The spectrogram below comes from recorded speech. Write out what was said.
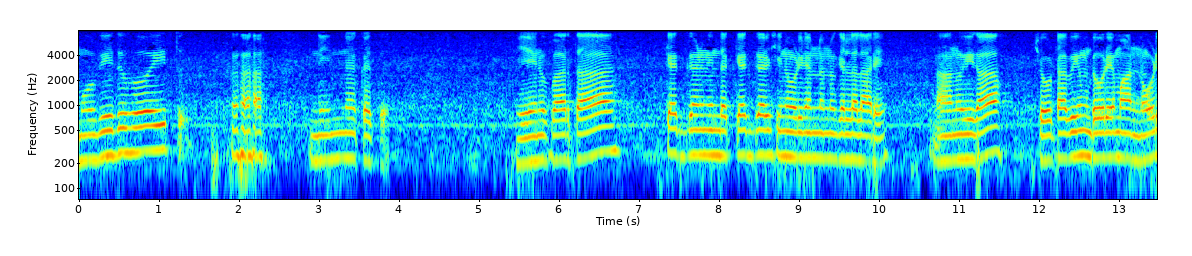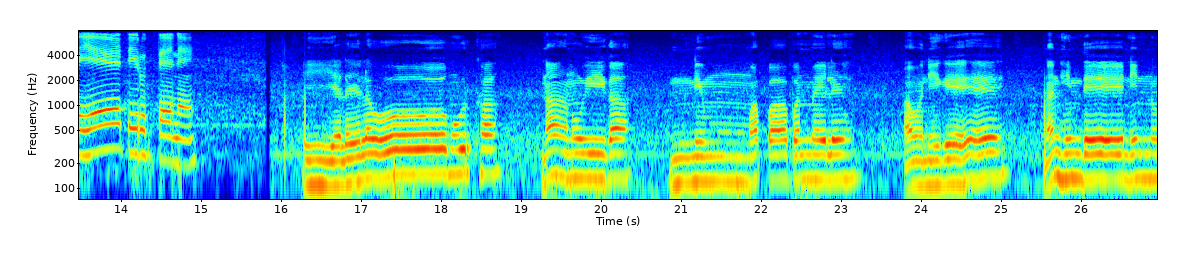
ಮುಗಿದು ಹೋಯಿತು. ನಿನ್ನ ಕತೆ. ಏನು ಪಾರ್ಥ? ಕೆಗ್ಗಣ್ಣಿನಿಂದ ಕೆಗ್ಗಳಿಸಿ ನೋಡಿ ನನ್ನನ್ನು ಗೆಲ್ಲಲಾರೆ. ನಾನು ಈಗ ಛೋಟಾ ಭೀಮ್ ಡೋರೆಮಾನ್ ನೋಡಿಯೇ ತೀರುತ್ತೇನೆ. ಈ ಎಲೆ ಎಲ ಓ ಮೂರ್ಖ, ನಾನು ಈಗ ನಿಮ್ಮಪ್ಪ ಬಂದ್ಮೇಲೆ ಅವನಿಗೆ ನನ್ನ ಹಿಂದೆ ನಿನ್ನು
